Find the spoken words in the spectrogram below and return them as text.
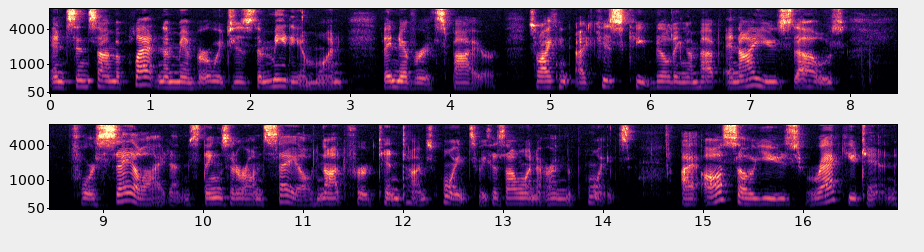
And since I'm a platinum member, which is the medium one, they never expire. So I can I just keep building them up and I use those for sale items, things that are on sale, not for 10 times points because I want to earn the points. I also use Rakuten,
